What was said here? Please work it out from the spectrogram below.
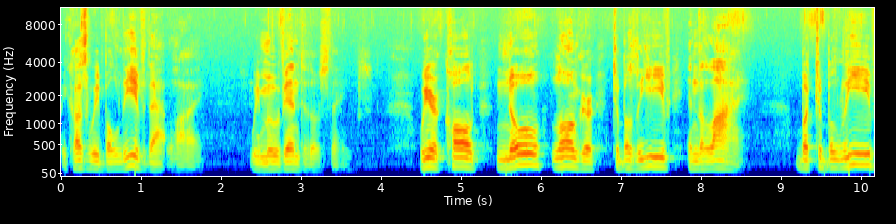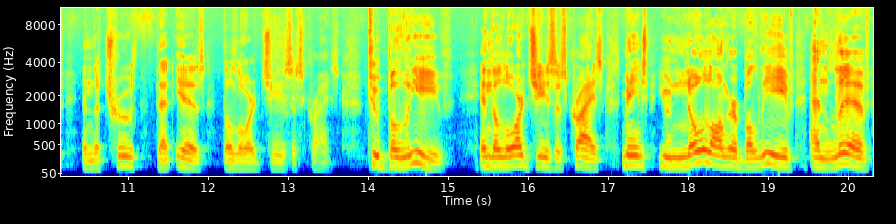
Because we believe that lie, we move into those things. We are called no longer to believe in the lie, but to believe in the truth that is the Lord Jesus Christ. To believe in the Lord Jesus Christ means you no longer believe and live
